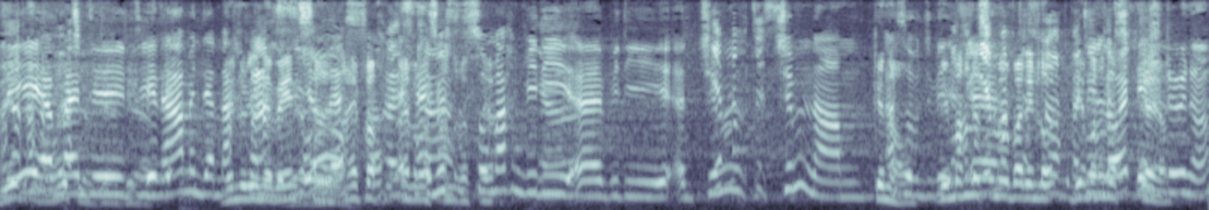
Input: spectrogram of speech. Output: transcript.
Nee, er Leute, meint die, der- die Namen der Wenn du Nachbarn. den erwähnst, ja, so einfach, einfach Also was Wir müssen anderes. es so Ja. machen wie die, äh, wie die äh, Gym. Gymnamen. Genau. Also, wir machen das immer bei den Leuten. Wir bei machen den das, Leuten, ja, Der ja. Stöhner.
